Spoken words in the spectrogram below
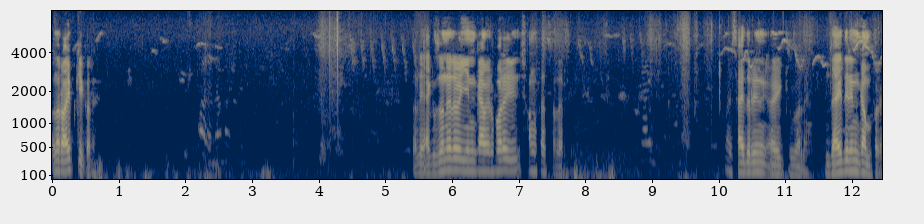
ওনার ওয়াইফ কি করে? তাহলে একজনের ওই ইনকামের পরেই সংসার চলে সাইদের কি বলে? জাহিদের ইনকাম করে।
